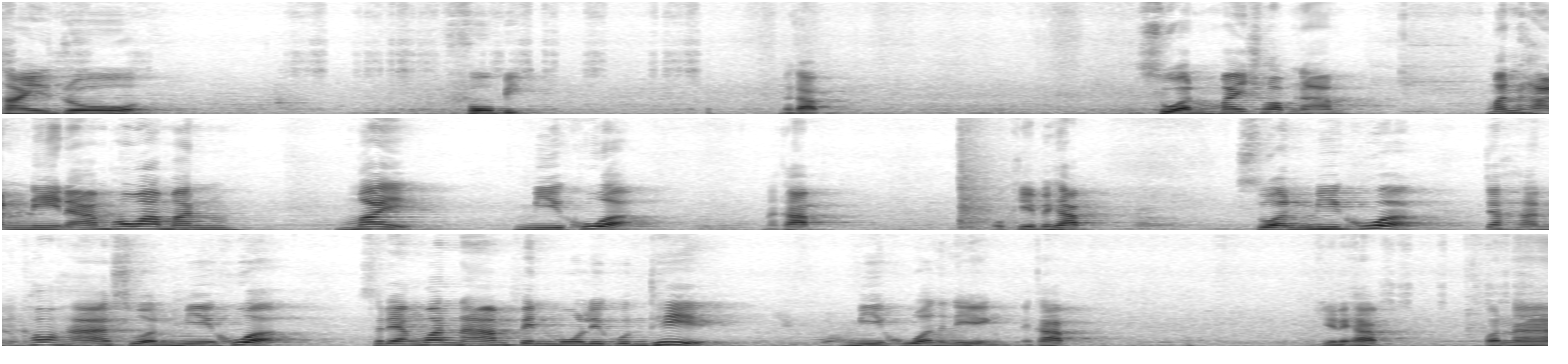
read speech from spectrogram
ไฮโดรโฟบิกนะครับ ส่วนไม่ชอบน้ำมันหันหนีน้ำเพราะว่ามันไม่มีขั้วนะครับ โอเคไหมครับ ส่วนมีขั้วจะหันเข้าหาส่วนมีขั้วแสดงว่าน้ำเป็นโมเลกุลที่มีขั้วนั่นเองนะครับโอเคนะครับ เพราะน้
